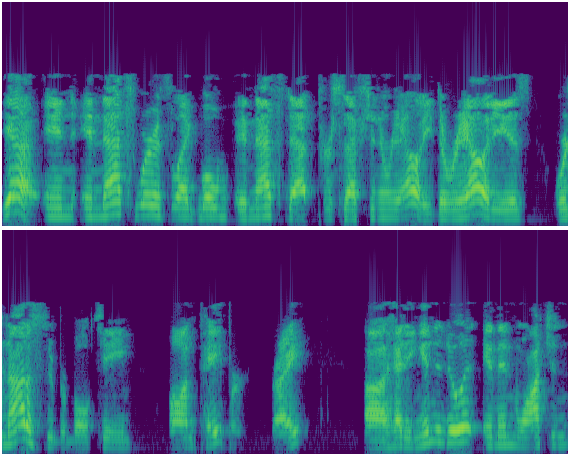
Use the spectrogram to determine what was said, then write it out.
Yeah, and and that's where it's like, well, and that's that perception and reality. The reality is we're not a Super Bowl team on paper, right? Uh, heading into it and then watching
